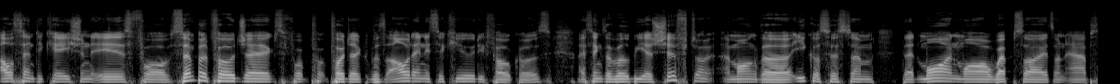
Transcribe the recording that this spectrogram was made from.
authentication is for simple projects, for pro projects without any security focus. I think there will be a shift uh, among the ecosystem that more and more websites and apps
